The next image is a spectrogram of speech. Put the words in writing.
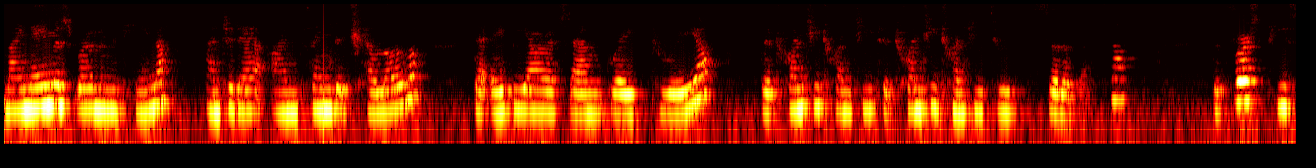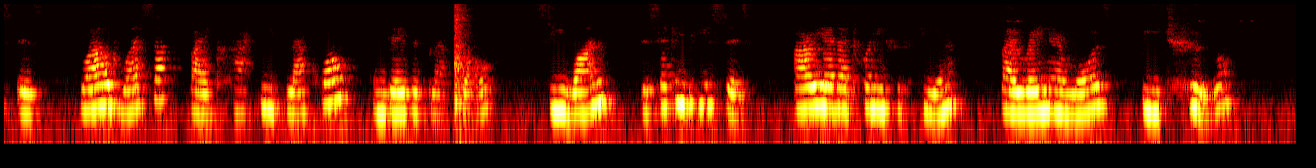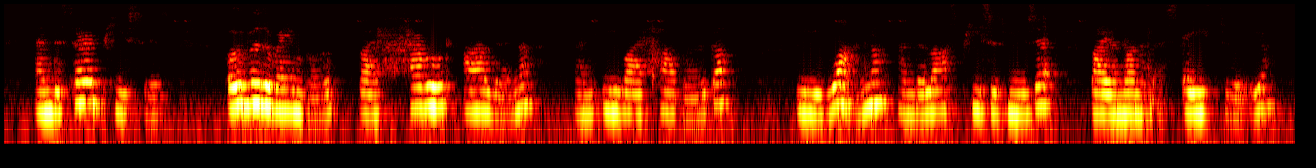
My name is Roman Keena and today I'm playing the cello, the ABRSM grade 3, the 2020 to 2023 syllabus. The first piece is Wild West by Kathy Blackwell and David Blackwell, C1. The second piece is Arietta 2015 by Rainier Moores, B2. And the third piece is Over the Rainbow by Harold Arlen and Eli Harburg, B1. And the last piece is Music by Anonymous, A3.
